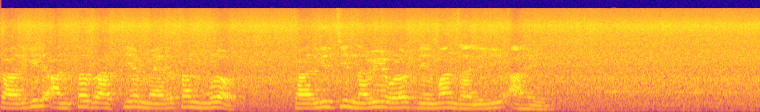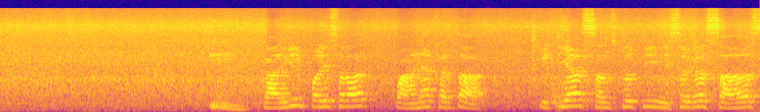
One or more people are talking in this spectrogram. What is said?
कारगिल आंतरराष्ट्रीय मॅरेथॉनमुळं कारगिलची नवी ओळख निर्माण झालेली आहे. कारगिल परिसरात पाहण्याकरता इतिहास संस्कृती निसर्ग साहस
